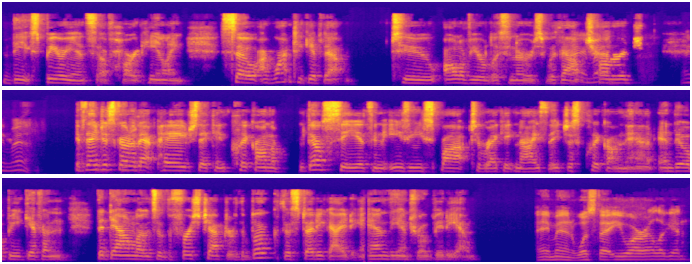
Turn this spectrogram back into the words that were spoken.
the experience of heart healing. So i want to give that to all of your listeners without Amen. charge. Amen if they just go to that page, they can click on the, they'll see it's an easy spot to recognize. They just click on that and they'll be given the downloads of the first chapter of the book, the study guide, and the intro video. Amen. What's that URL again?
